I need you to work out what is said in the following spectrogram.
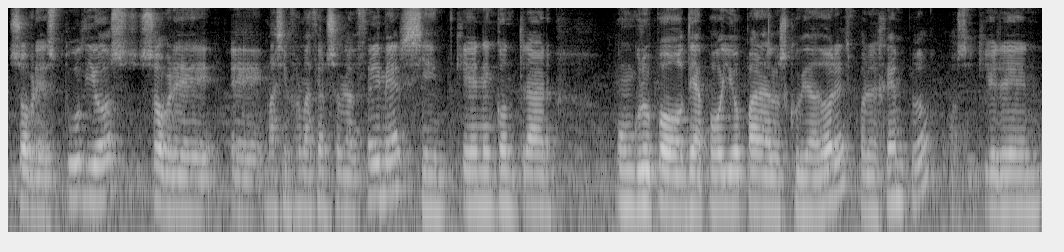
sobre estudios, sobre eh, más información sobre Alzheimer, si quieren encontrar un grupo de apoyo para los cuidadores, por ejemplo, o si quieren,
